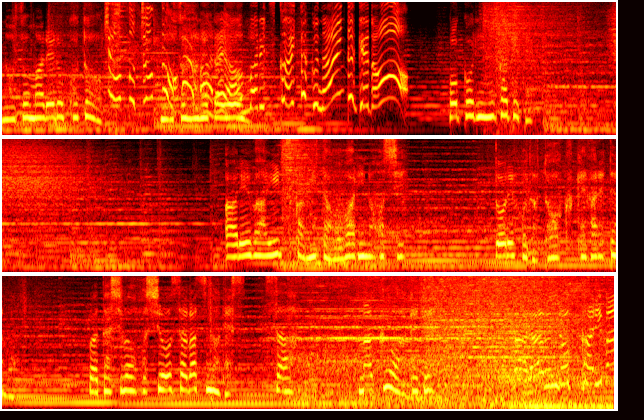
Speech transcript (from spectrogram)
望まれることを。ちょっとちょっと。望まれあれたよあんまり使いたくないんだけ誇りにかけて。あれはいつか見た終わりの星。どれほど遠く汚れても私は星を探すのです。さあ幕を開けて。アラウンドカリバー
